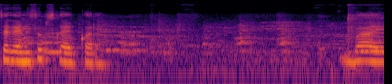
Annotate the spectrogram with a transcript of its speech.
सगळ्यांनी सबस्क्राईब करा. बाय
